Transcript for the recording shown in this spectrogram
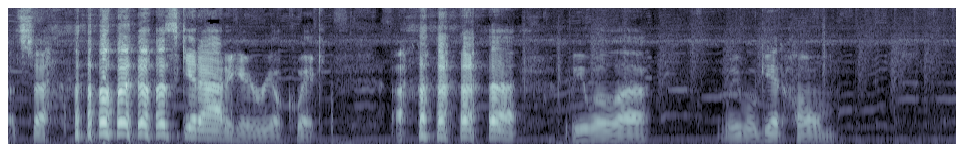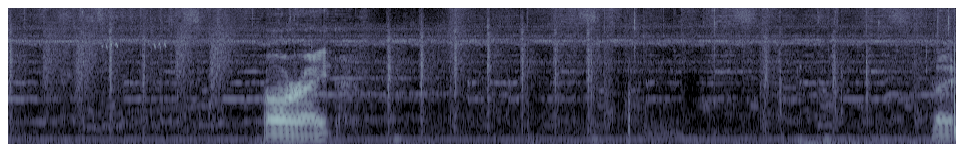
Let's, uh, let's get out of here real quick. we will, uh, we will get home. Alright. Right.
